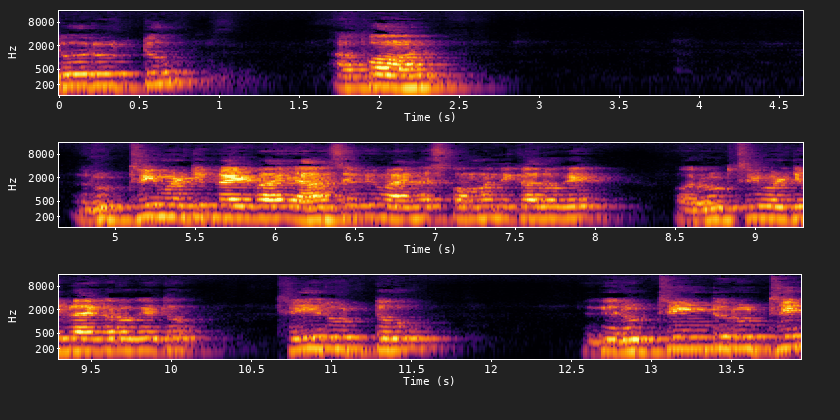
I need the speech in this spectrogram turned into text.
two root two upon root three multiplied by यहाँ से भी माइनस कॉमन निकालोगे और रूट थ्री मल्टीप्लाई करोगे तो थ्री रूट टू क्योंकि root three into root three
